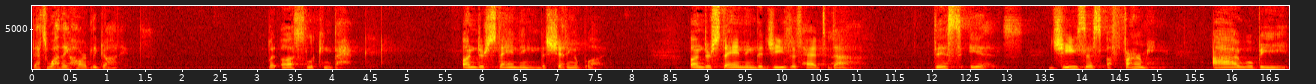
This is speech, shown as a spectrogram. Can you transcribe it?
That's why they hardly got it. But us looking back, understanding the shedding of blood, understanding that Jesus had to die, this is Jesus affirming, I will be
